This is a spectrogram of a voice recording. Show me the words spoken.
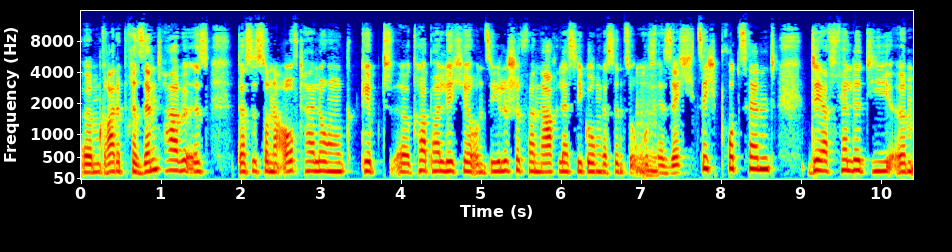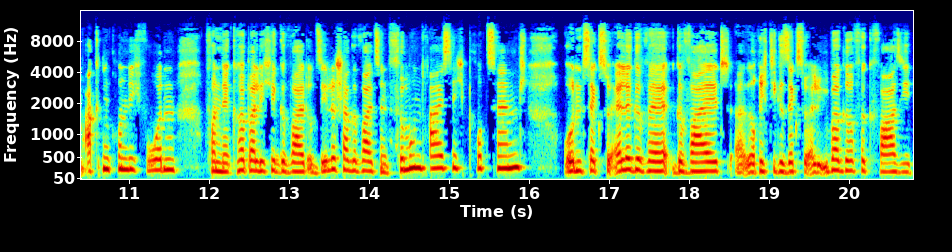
ähm, gerade präsent habe, ist, dass es so eine Aufteilung gibt, äh, körperliche und seelische Vernachlässigung. Das sind so Mhm. ungefähr 60 Prozent der Fälle, die ähm, aktenkundig wurden. Von der körperliche Gewalt und seelischer Gewalt sind 35 Prozent und sexuelle Gewe Gewalt, also richtige sexuelle Übergriffe quasi,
